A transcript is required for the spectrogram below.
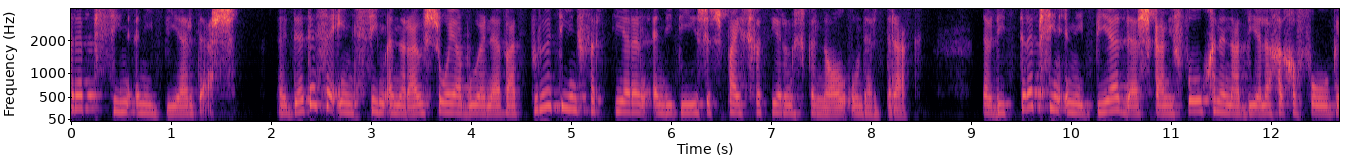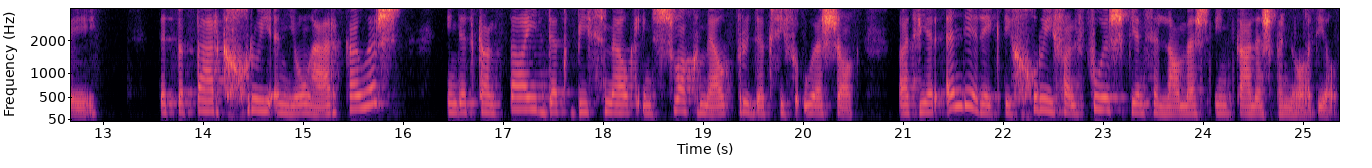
tripsien in die beerders. Nou dit is 'n ensiem in rou sojabone wat proteïenvertering in die dier se spysverteringskanaal onderdruk. Nou die tripsien in die beerders kan die volgende nadelige gevolge hê. Dit beperk groei in jong herkouers en dit kan taai dik biesmelk en swak melkproduksie veroorsaak wat weer indirek die groei van voorspeense lammers en kalvers benadeel.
